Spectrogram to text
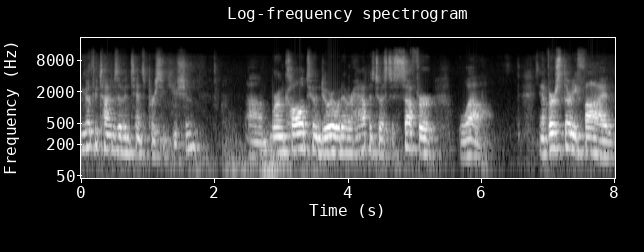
You go through times of intense persecution. Um, we're called to endure whatever happens to us, to suffer well. And verse 35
